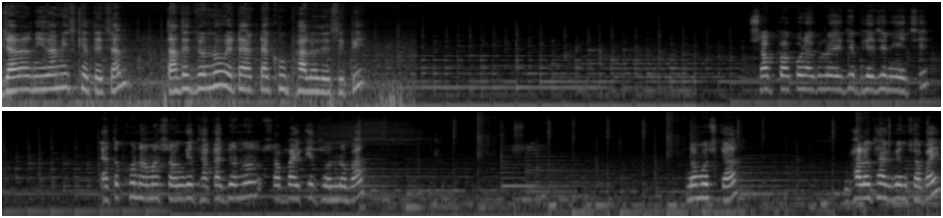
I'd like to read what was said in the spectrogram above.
যারা নিরামিষ খেতে চান, তাদের জন্যও এটা একটা খুব ভালো রেসিপি সব পকোড়াগুলো এই যে ভেজে নিয়েছি। এতক্ষণ আমার সঙ্গে থাকার জন্য সবাইকে ধন্যবাদ। নমস্কার। ভালো থাকবেন সবাই।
